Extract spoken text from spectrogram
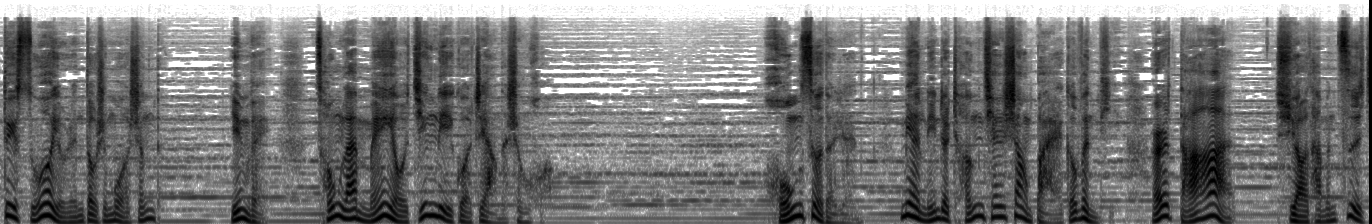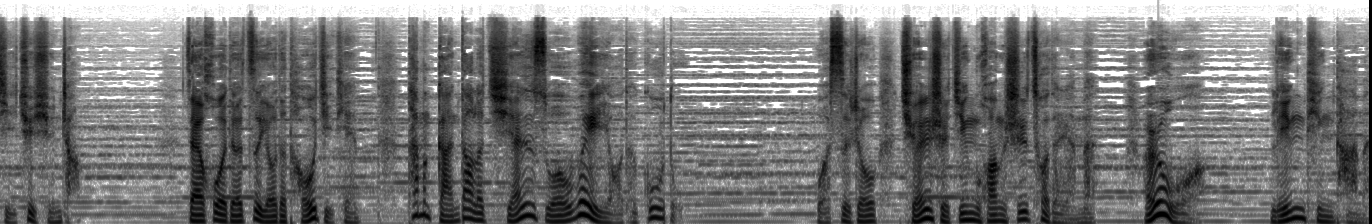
对所有人都是陌生的，因为从来没有经历过这样的生活。红色的人面临着成千上百个问题，而答案需要他们自己去寻找。在获得自由的头几天，他们感到了前所未有的孤独。我四周全是惊慌失措的人们，而我聆听他们。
